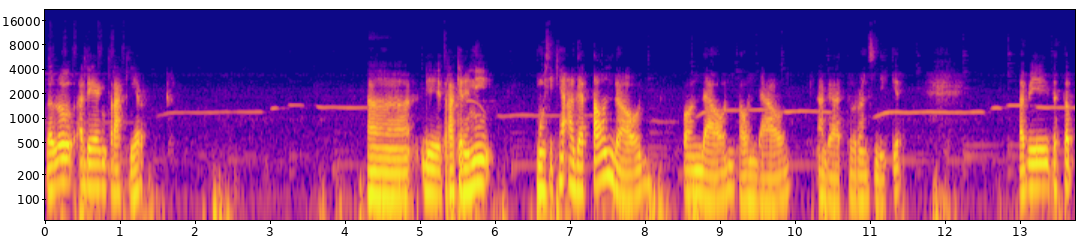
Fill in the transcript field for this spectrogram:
Lalu ada yang terakhir. Uh, di terakhir ini musiknya agak tone down tone down tone down agak turun sedikit. Tapi tetap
